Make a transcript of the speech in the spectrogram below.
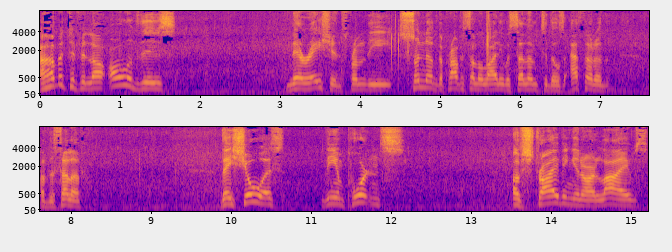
All of these narrations from the sunnah of the Prophet ﷺ to those athar of, of the Salaf, they show us the importance of striving in our lives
